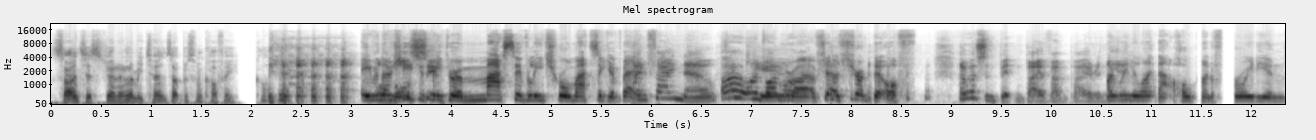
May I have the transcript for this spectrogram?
scientist Joanna Lumley turns up with some coffee. Coffee Even though more she's just been through a massively traumatic event. I'm fine now. oh, Thank I'm, you. I'm all right. I've, sh- I've shrugged it off. I wasn't bitten by a vampire in the I really end. like that whole kind of Freudian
